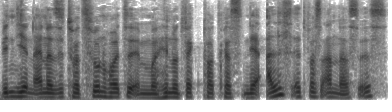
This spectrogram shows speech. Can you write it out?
Bin hier in einer Situation heute im Hin- und Weg-Podcast, in der alles etwas anders ist.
